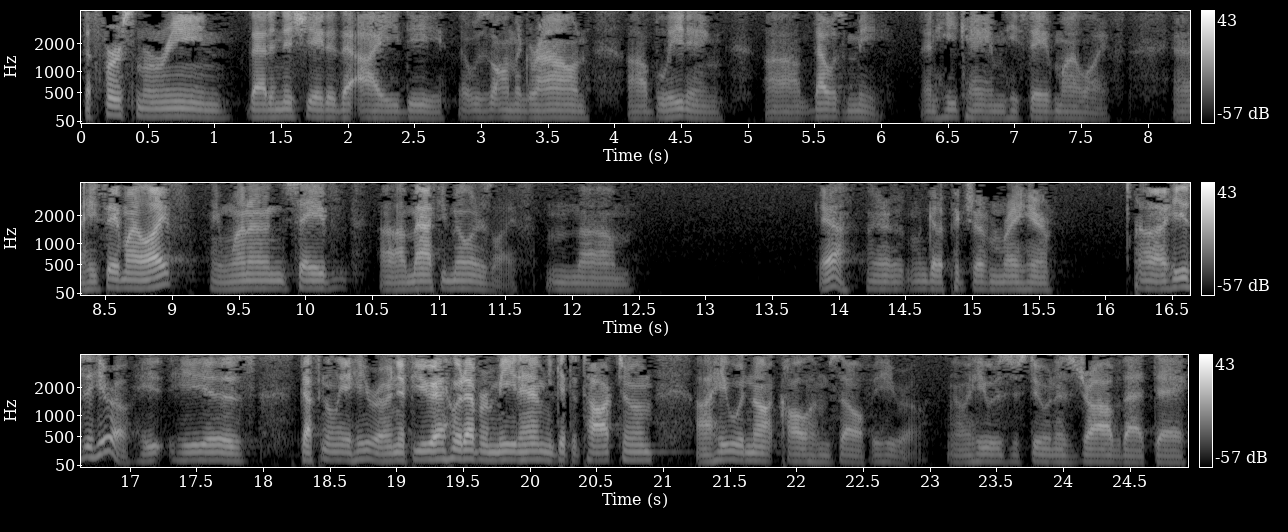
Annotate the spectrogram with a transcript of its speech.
the first Marine that initiated the IED that was on the ground uh, bleeding. Uh, that was me, and he came. and He saved my life, and he saved my life. He went on and saved uh, Matthew Miller's life. And, um, yeah, I'm gonna a picture of him right here. Uh, he's a hero. He he is definitely a hero. And if you would ever meet him, you get to talk to him, uh, he would not call himself a hero. You know, he was just doing his job that day.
